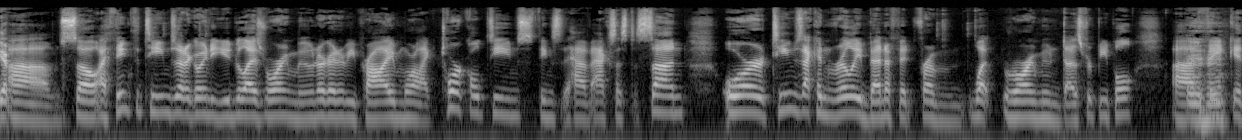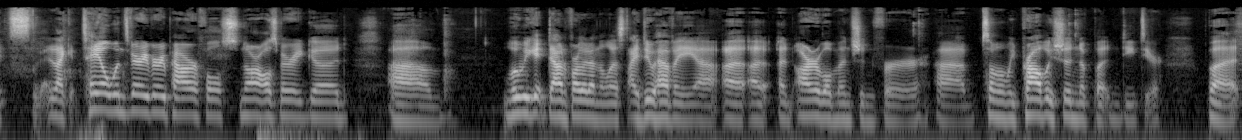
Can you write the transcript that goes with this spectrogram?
Yep. Um, so I think the teams that are going to utilize Roaring Moon are going to be probably more like Torkoal teams, things that have access to Sun, or teams that can really benefit from what Roaring Moon does for people. Uh, mm-hmm. I think it's like Tailwind's very, very powerful. Snarl's very good. Um, when we get down farther down the list, I do have a, uh, a, a an honorable mention for uh, someone we probably shouldn't have put in D tier, but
